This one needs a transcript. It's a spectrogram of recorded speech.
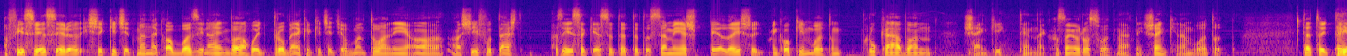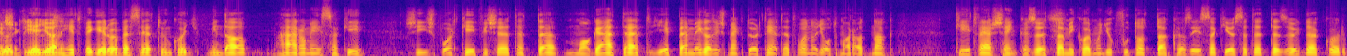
a FISZ részéről is egy kicsit mennek abba az irányba, hogy próbálják egy kicsit jobban tolni a, a sífutást. Az északi összetettet a személyes példa is, hogy mikor kim voltunk Rukában, senki, tényleg. Az nagyon rossz volt látni, senki nem volt ott. Tehát, hogy teljesen Pedig, egy olyan hétvégéről beszéltünk, hogy mind a három északi sísport képviseltette magát, tehát éppen még az is megtörténhetett volna, hogy ott maradnak két verseny között, amikor mondjuk futottak az északi összetettezők, de akkor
